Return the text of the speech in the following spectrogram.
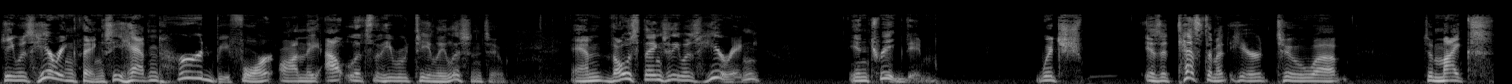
He was hearing things he hadn't heard before on the outlets that he routinely listened to. And those things that he was hearing intrigued him, which is a testament here to uh, to Mike's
